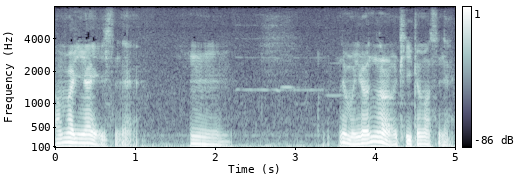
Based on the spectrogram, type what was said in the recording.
あんまりないですね。うん。でもいろんなの聞いてますね。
